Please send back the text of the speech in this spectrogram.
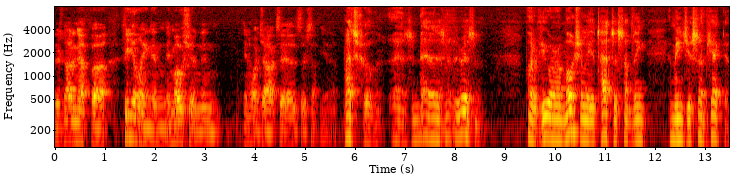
there's not enough uh, feeling and emotion in in what Jacque says or something, you know. That's true. There's, there's, there isn't. But if you are emotionally attached to something, it means you're subjective.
